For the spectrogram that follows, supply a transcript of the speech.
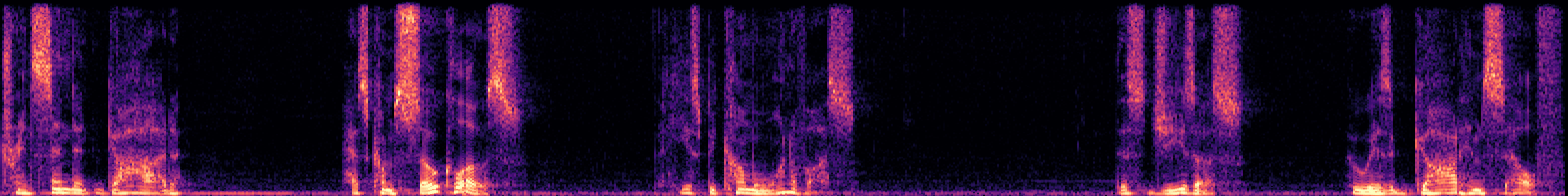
transcendent God has come so close that he has become one of us. This Jesus, who is God himself,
